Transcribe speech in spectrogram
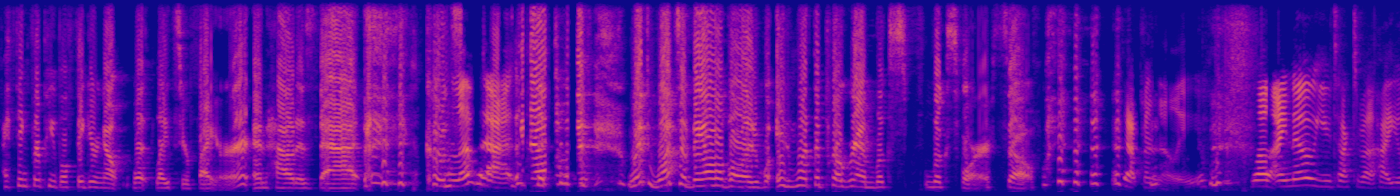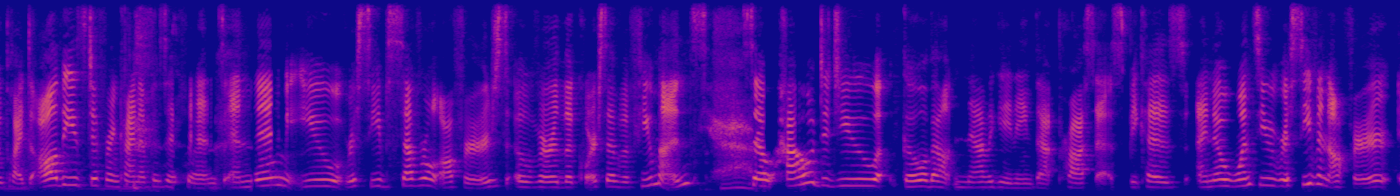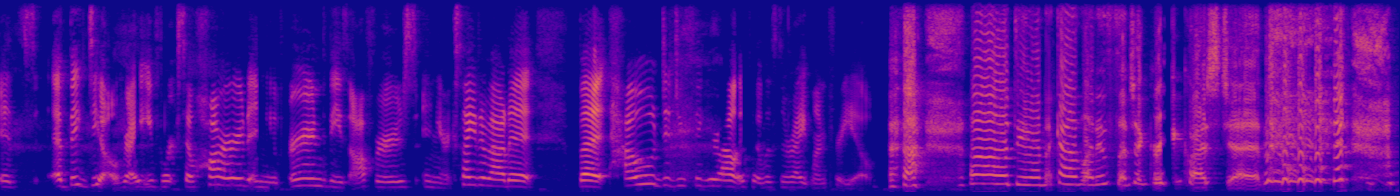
I think for people figuring out what lights your fire and how does that I love that with, with, what's available and, and what the program looks looks for. So definitely. Well, I know you talked about how you applied to all these different kind of positions, and then you received several offers over the course of a few months. Yeah. So how did you go about navigating that process? Because I know once you receive an offer, it's a big deal, right? You've worked so hard and you've earned these offers, and you're excited about it but how did you figure out if it was the right one for you? oh, Dan, God, that is such a great question.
